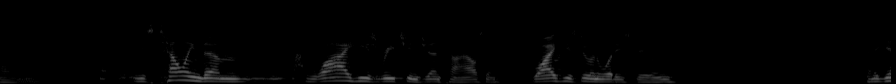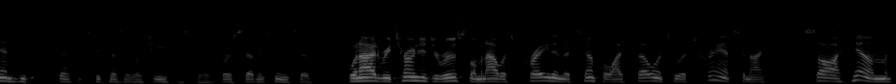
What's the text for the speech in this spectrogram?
Um, he's telling them why he's reaching Gentiles and why he's doing what he's doing. And again, he says it's because of what Jesus did. Verse 17 says, When I had returned to Jerusalem and I was praying in the temple, I fell into a trance and I saw him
